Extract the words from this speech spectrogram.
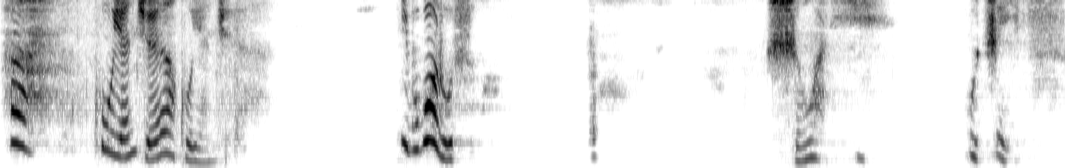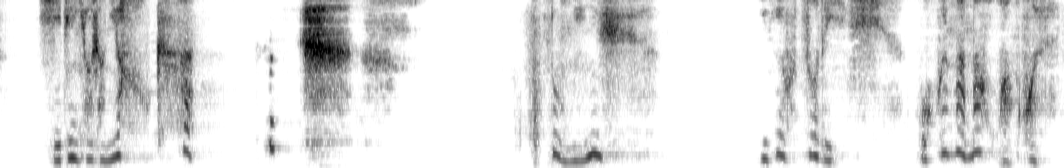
唉，顾言爵啊，顾言爵，你不过如此吗？沈婉意，我这一次一定要让你好看。陆明宇，你为我做的一切，我会慢慢还回来的。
